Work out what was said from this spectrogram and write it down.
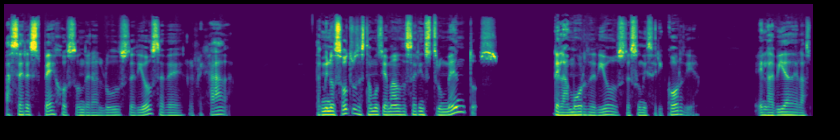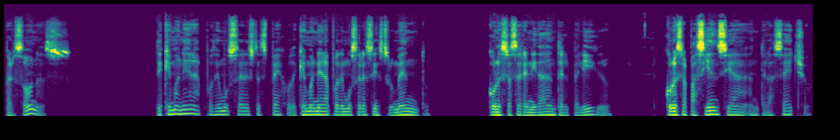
a ser espejos donde la luz de Dios se ve reflejada. También nosotros estamos llamados a ser instrumentos del amor de Dios, de su misericordia, en la vida de las personas. ¿De qué manera podemos ser este espejo? ¿De qué manera podemos ser este instrumento? Con nuestra serenidad ante el peligro, con nuestra paciencia ante el acecho,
